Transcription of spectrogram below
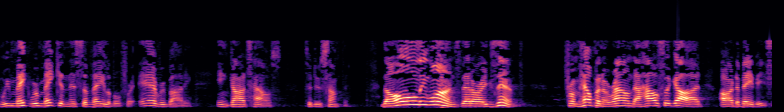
We make, we're making this available for everybody in God's house to do something. The only ones that are exempt from helping around the house of God are the babies.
